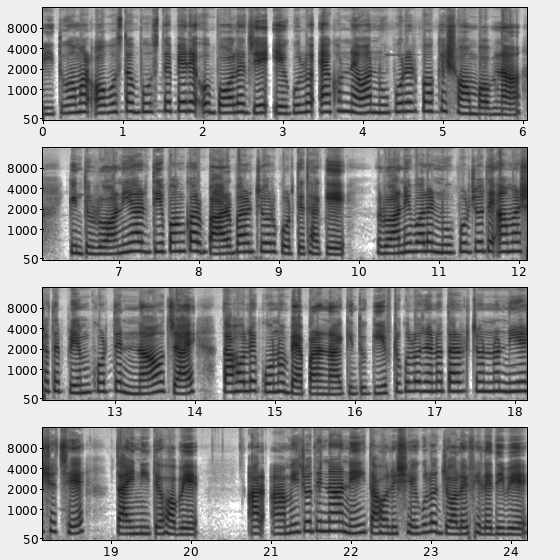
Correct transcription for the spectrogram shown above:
ঋতু আমার অবস্থা বুঝতে পেরে ও বলে যে এগুলো এখন নেওয়া নূপুরের পক্ষে সম্ভব না। কিন্তু রনি আর দীপঙ্কর বারবার জোর করতে থাকে। রনি বলে, নূপুর যদি আমার সাথে প্রেম করতে নাও চায়, তাহলে কোনো ব্যাপার না, কিন্তু গিফটগুলো যেন তার জন্য নিয়ে এসেছে, তাই নিতে হবে। আর আমি যদি না নেই, তাহলে সেগুলো জলে ফেলে দিবে।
